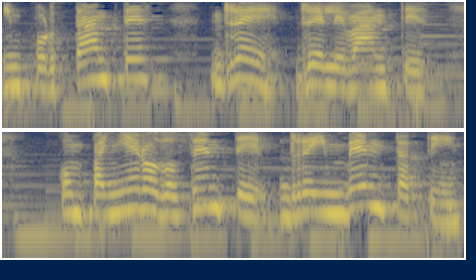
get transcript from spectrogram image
Importantes. Re. Relevantes. Compañero docente, reinvéntate.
